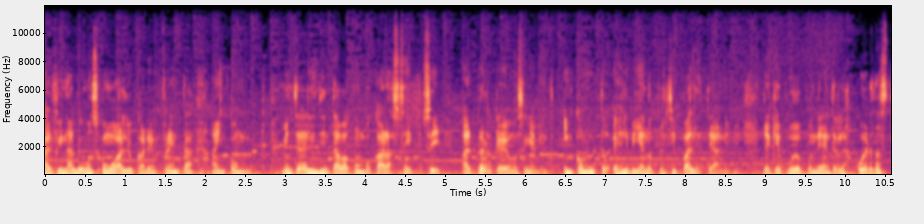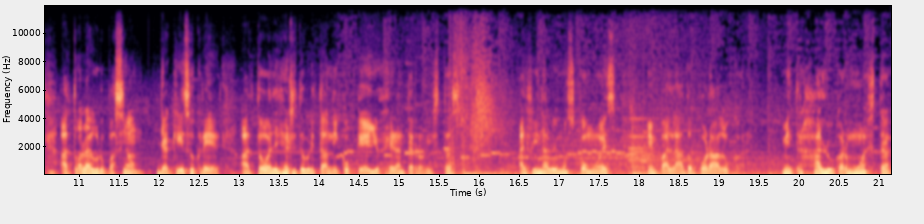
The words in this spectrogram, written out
Al final vemos como Alucard enfrenta a Incógnito, mientras él intentaba convocar a Safe, sí, al perro que vemos en el intro. Incógnito es el villano principal de este anime, ya que pudo poner entre las cuerdas a toda la agrupación, ya que hizo creer a todo el ejército británico que ellos eran terroristas al final vemos cómo es empalado por Alucard, mientras Alucard muestra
